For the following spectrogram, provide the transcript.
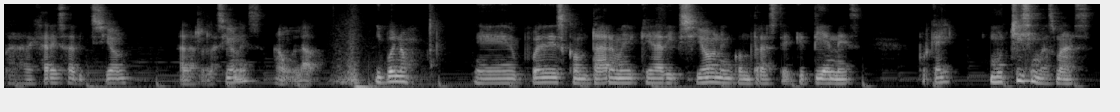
para dejar esa adicción a las relaciones a un lado. Y bueno, eh, puedes contarme qué adicción encontraste, que tienes porque hay muchísimas más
